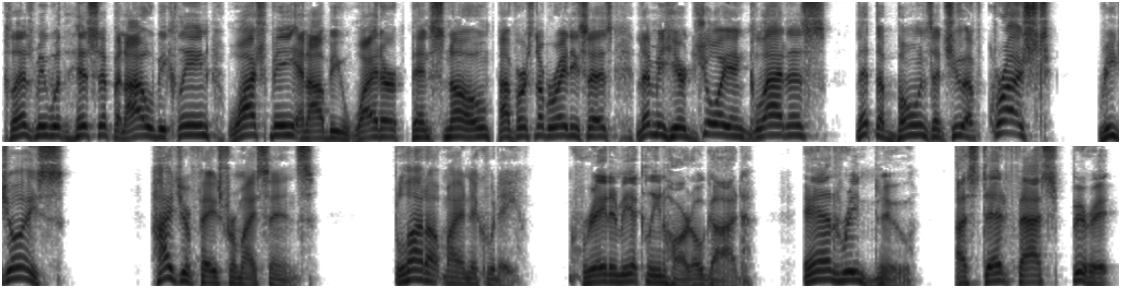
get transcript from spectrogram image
Cleanse me with hyssop, and I will be clean. Wash me, and I'll be whiter than snow. Uh, verse number eight, he says, Let me hear joy and gladness. Let the bones that you have crushed Rejoice. Hide your face from my sins. Blot out my iniquity. Create in me a clean heart, O God, and renew a steadfast spirit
